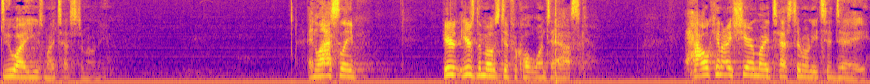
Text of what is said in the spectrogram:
Do I use my testimony? And lastly, here, here's the most difficult one to ask How can I share my testimony today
